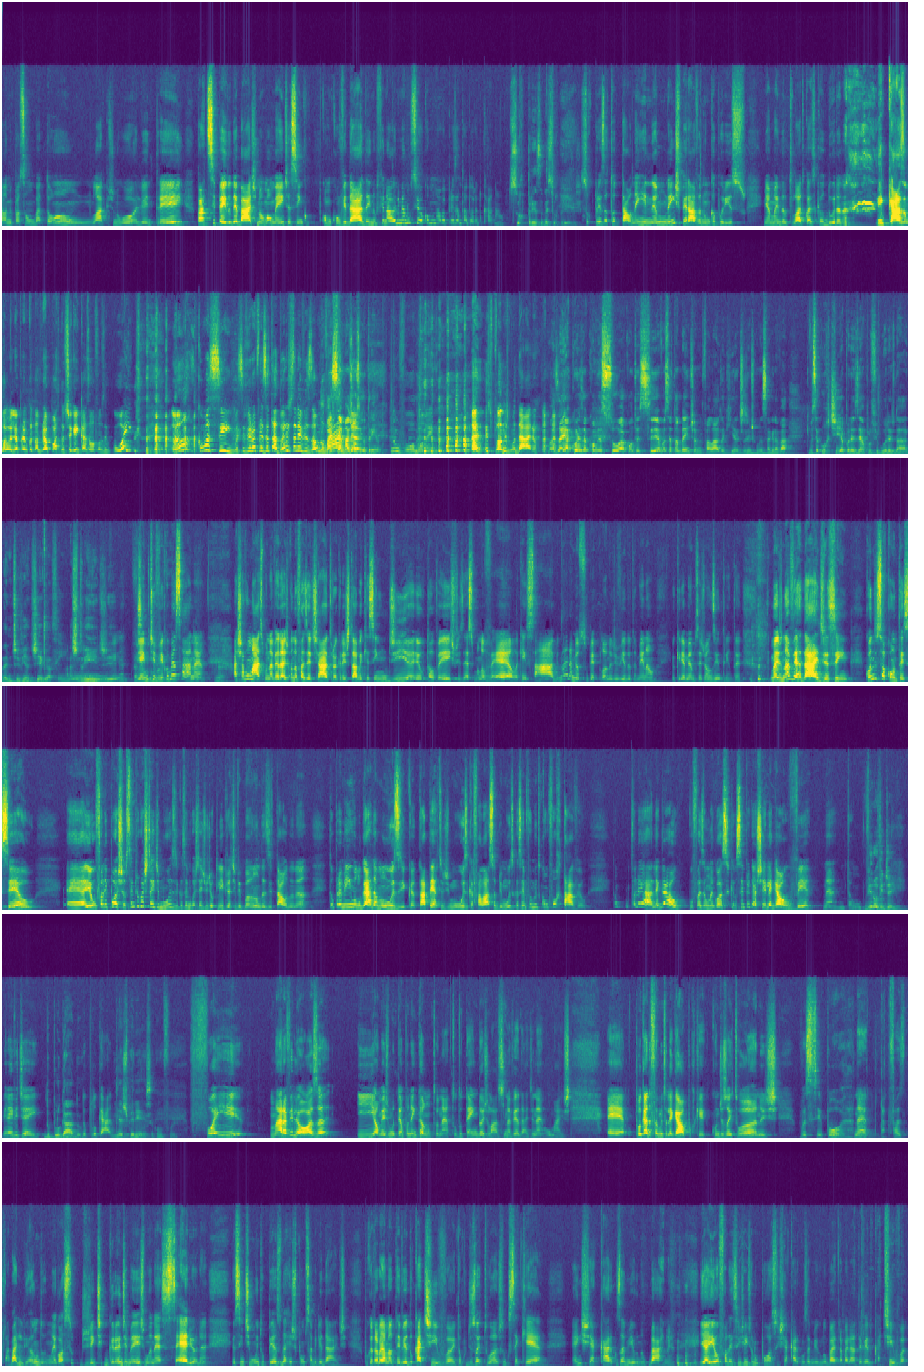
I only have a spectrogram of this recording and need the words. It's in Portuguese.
ela me passou um batom, um lápis no olho, entrei, participei do debate normalmente, assim, como convidada, e no final ele me anunciou como nova apresentadora do canal. Surpresa das surpresas. Surpresa total, nem, eu nem esperava nunca por isso. Minha mãe do outro lado quase que eu dura, né? em casa. Ela olhou pra mim quando abriu a porta, quando eu cheguei em casa, ela falou assim: Oi? Hã? Como assim? Você virou apresentadora de televisão? Não vai nada. ser mais Joãozinho 30? Não vou, mãe. Os planos mudaram. Mas aí a coisa começou a acontecer. Você também tinha me falado aqui antes da gente começar a gravar que você curtia, por exemplo, figuras da, da MTV antiga, Sim, Astrid. Vi a MTV começar, né? É. Achava o máximo. Na verdade, quando eu fazia teatro, eu acreditava que assim, um dia eu talvez fizesse uma novela, quem sabe. Não era meu super plano de vida também, não. Eu queria mesmo ser Joãozinho 30. Mas na verdade, assim, quando isso aconteceu, é, eu falei, poxa, eu sempre gostei de música, sempre gostei de videoclipe, já tive bandas e tal, né? Então, para mim, o lugar da música, estar tá perto de música, falar sobre música, sempre foi muito confortável. Então, eu falei, ah, legal, vou fazer um negócio que eu sempre achei legal ver, né? Então. Virou VJ. Virei VJ. Do plugado. Do plugado. E a experiência, como foi? Foi maravilhosa e ao mesmo tempo nem tanto, né? Tudo tem dois lados, Sim. na verdade, né? Ou mais. É, o plugado foi muito legal porque com 18 anos você, pô, né, tá faz, trabalhando, um negócio de gente grande mesmo, né, sério, né? Eu senti muito o peso da responsabilidade. Porque eu trabalhava na TV educativa, então com 18 anos, tudo que você quer é encher a cara com os amigos no bar, né? e aí eu falei assim, gente, eu não posso encher a cara com os amigos no bar e trabalhar na TV educativa,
